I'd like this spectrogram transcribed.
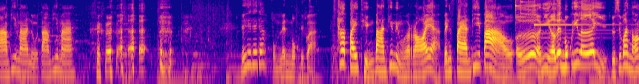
ตามพี่มาหนูตามพี่มา เดี๋ยวเดี๋ยวเดี๋ยวผมเล่นมุกดีกว่า ถ้าไปถึงบานที่ 100อะเป็นแฟนพี่เปล่า เออ นี่เราเล่นมุกนี้เลยดูซิว่าน้อง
